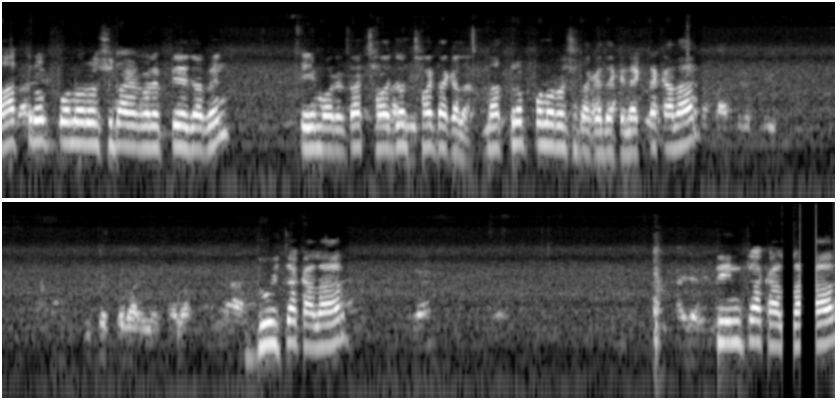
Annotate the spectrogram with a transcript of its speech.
মাত্র পনেরোশো টাকা করে পেয়ে যাবেন। এই মডেলটা ছয় জন ছয়টা কালার, মাত্র পনেরোশো টাকা দেখেন, একটা কালার, দুইটা কালার, তিনটা কালার,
